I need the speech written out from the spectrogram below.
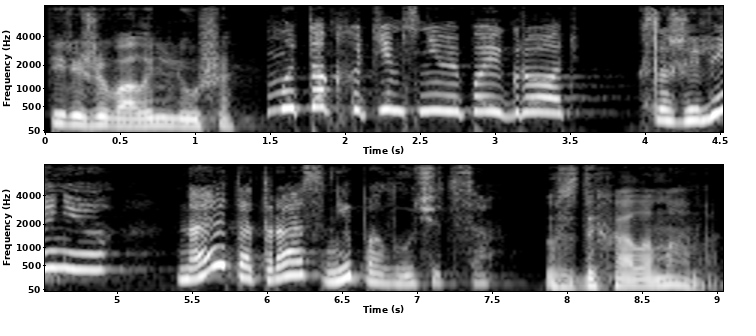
Переживал Илюша. Мы так хотим с ними поиграть. К сожалению, на этот раз не получится. Вздыхала мама.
